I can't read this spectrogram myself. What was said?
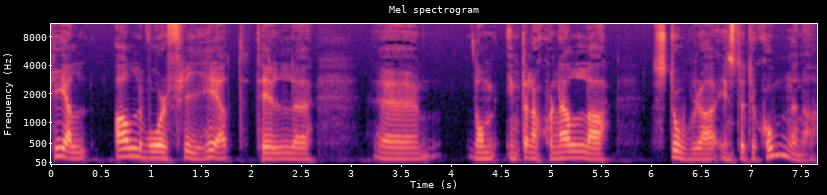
hel, all vår frihet till eh, eh, de internationella stora institutionerna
